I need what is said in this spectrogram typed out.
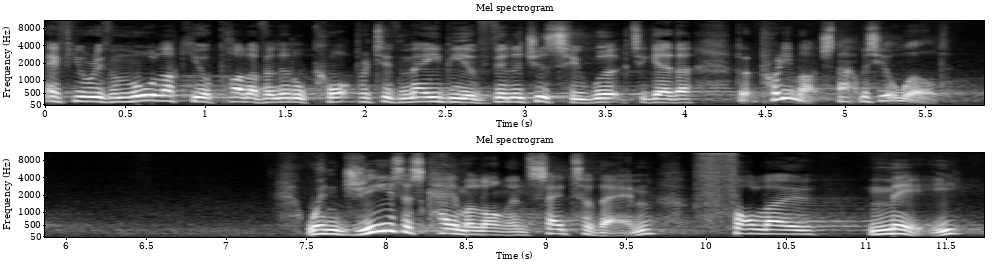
If you were even more lucky, you were part of a little cooperative, maybe of villagers who worked together. But pretty much that was your world. When Jesus came along and said to them, Follow me,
